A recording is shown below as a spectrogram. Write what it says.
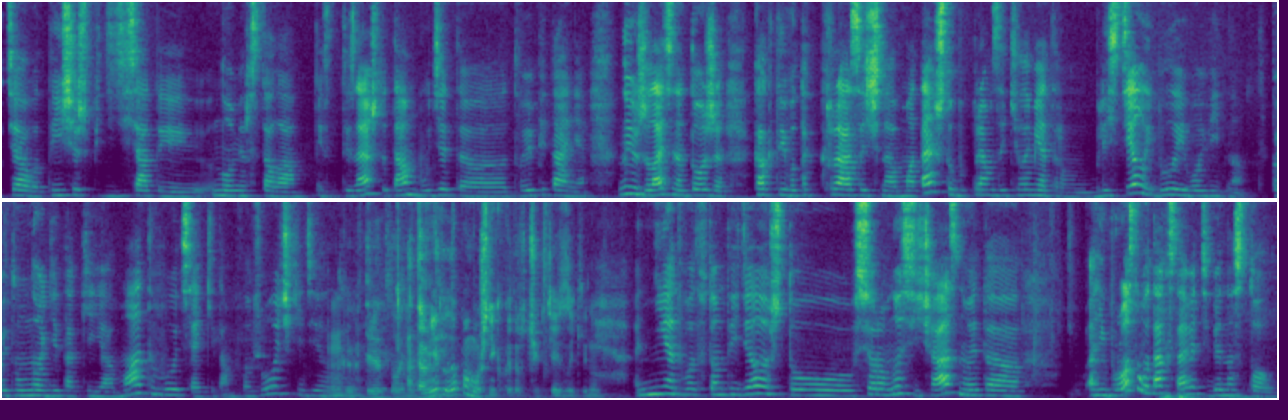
у тебя вот ты ищешь 50 номер стола, и ты знаешь, что там будет э, твое питание. Ну и желательно тоже как ты его так красочно обмотать, чтобы прям за километром блестел и было его видно. Поэтому многие такие обматывают, всякие там флажочки делают. Как в триатлоне. А там нету, да, помощников, которые чуть тебя закинут? Нет, вот в том-то и дело, что все равно сейчас, но это они просто вот так ставят тебе на стол.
